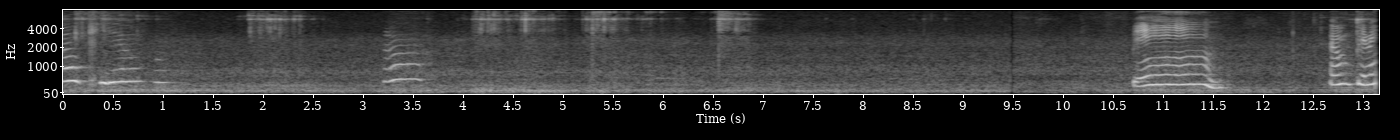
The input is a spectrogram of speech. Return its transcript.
아 귀여워 아. 빙 빙빙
